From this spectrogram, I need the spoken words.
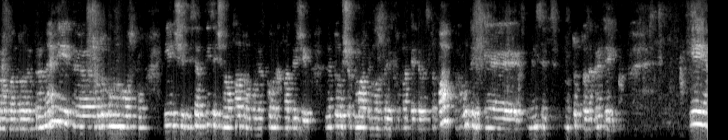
на оплату електроенергії е, водокомунгоспу і 60 тисяч на оплату обов'язкових платежів для того, щоб мати можливість оплатити листопад, грудень е, місяць, ну тобто закритий рік. І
